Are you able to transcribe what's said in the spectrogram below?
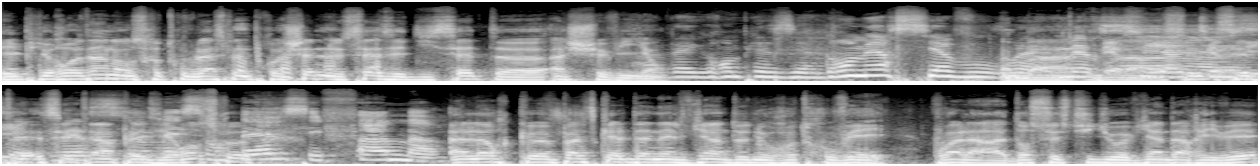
Et puis Rosanne, on se retrouve la semaine prochaine, le 16 et 17 euh, à Chevillon. Avec grand plaisir. Grand merci à vous. Bah, merci voilà, à c'était- C'était un plaisir. Elles On se sont belles, ces femmes. alors que Pascal Danel vient de nous retrouver, voilà, dans ce studio il vient d'arriver.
